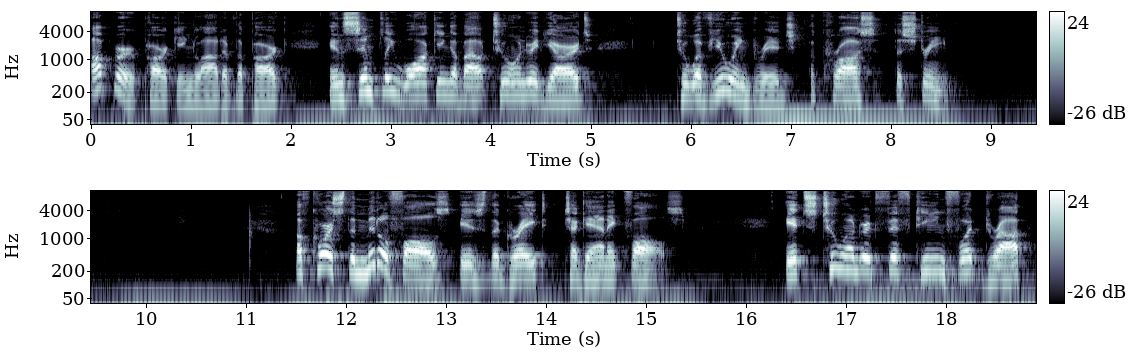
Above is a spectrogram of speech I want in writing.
upper parking lot of the park and simply walking about 200 yards to a viewing bridge across the stream. Of course, the Middle Falls is the Great Taughannock Falls. Its 215 foot drop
